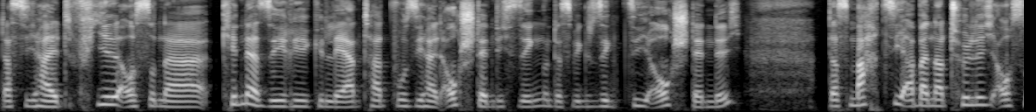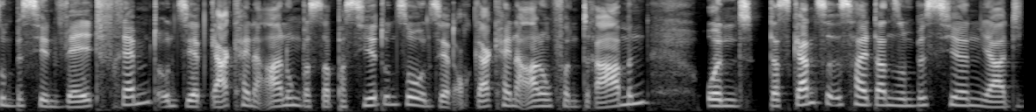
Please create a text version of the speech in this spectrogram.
dass sie halt viel aus so einer Kinderserie gelernt hat, wo sie halt auch ständig singen und deswegen singt sie auch ständig. Das macht sie aber natürlich auch so ein bisschen weltfremd und sie hat gar keine Ahnung, was da passiert und so und sie hat auch gar keine Ahnung von Dramen. Und das Ganze ist halt dann so ein bisschen, ja, die,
